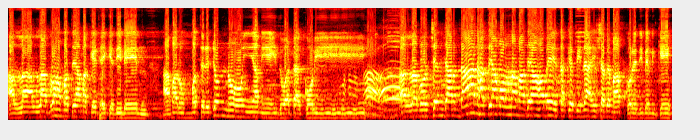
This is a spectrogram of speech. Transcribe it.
আল্লাহ আল্লাহ রহমতে আমাকে ঢেকে দিবেন আমার উম্মতের জন্যই আমি এই দোয়াটা করি। আল্লাহ। বলছেন যার ডান হাতে আমল নামা দেওয়া হবে তাকে বিনা হিসাবে মাফ করে দিবেন কে?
